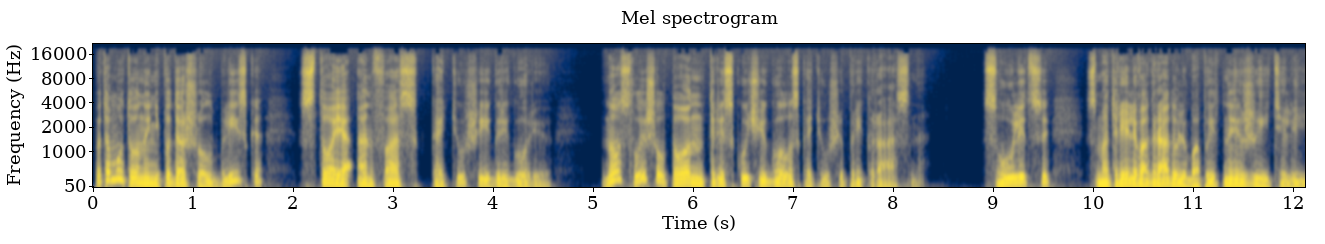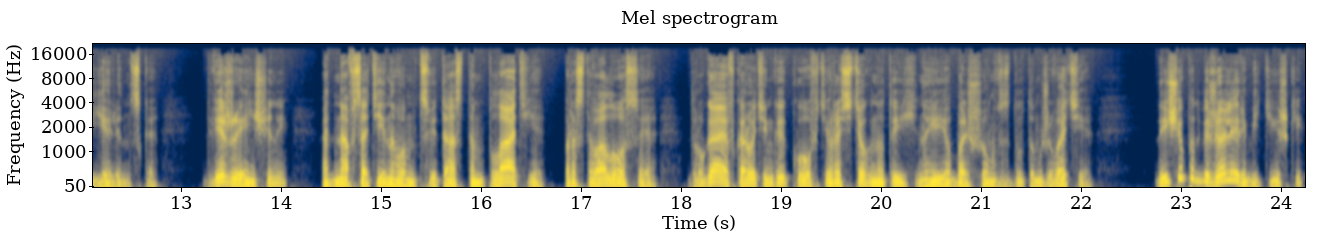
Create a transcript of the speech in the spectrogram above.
Потому-то он и не подошел близко, стоя анфас к Катюше и Григорию. Но слышал-то он трескучий голос Катюши прекрасно. С улицы смотрели в ограду любопытные жители Еленска. Две женщины, одна в сатиновом цветастом платье, простоволосая — другая в коротенькой кофте, расстегнутой на ее большом вздутом животе. Да еще подбежали ребятишки.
